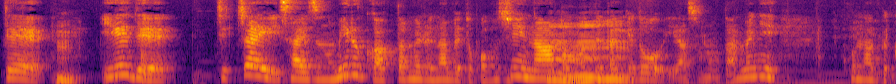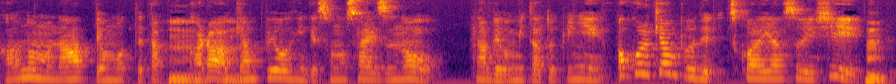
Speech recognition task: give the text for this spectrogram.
て、うん。家でちっちゃいサイズのミルク温める鍋とか欲しいなと思ってたけど、いや、そのために小鍋買うのもなって思ってたから、うんうんキャンプ用品でそのサイズの鍋を見たときに、あ、これキャンプで使いやすいし、うん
